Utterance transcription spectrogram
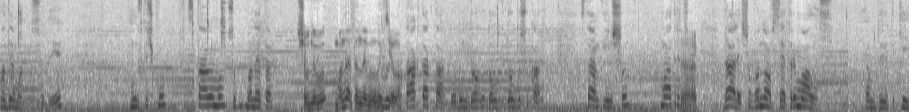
Кладемо сюди, муфточку ставимо, щоб монета Щоб не ви... монета не вилетіла. Так, так, так. Бо будемо довго, довго, довго шукати. Ставимо іншу матрицю. Так. Далі, щоб воно все трималось, я вам даю такий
